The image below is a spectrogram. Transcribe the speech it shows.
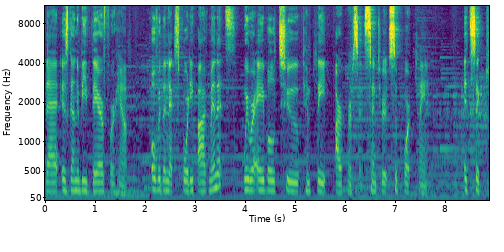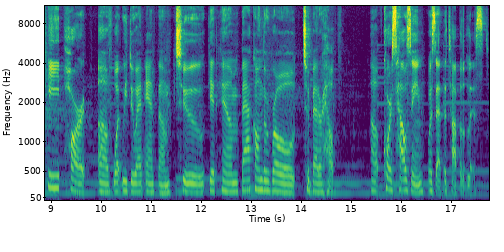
that is going to be there for him. Over the next 45 minutes, we were able to complete our person-centered support plan. It's a key part of what we do at Anthem to get him back on the road to better health. Uh, of course, housing was at the top of the list.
